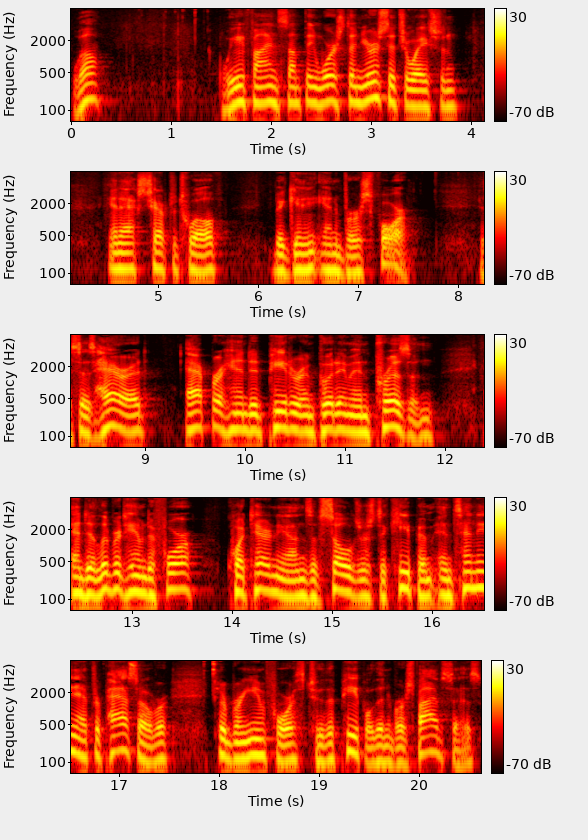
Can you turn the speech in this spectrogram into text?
Well, we find something worse than your situation in Acts chapter 12, beginning in verse 4. It says, Herod apprehended Peter and put him in prison and delivered him to four quaternions of soldiers to keep him, intending after Passover to bring him forth to the people. Then verse 5 says,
